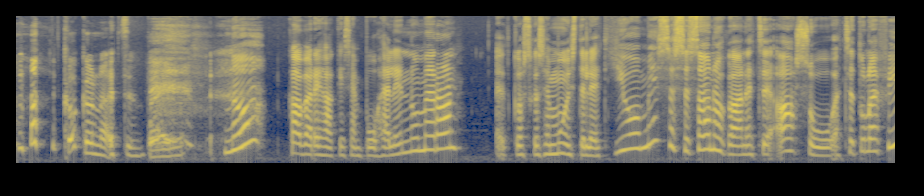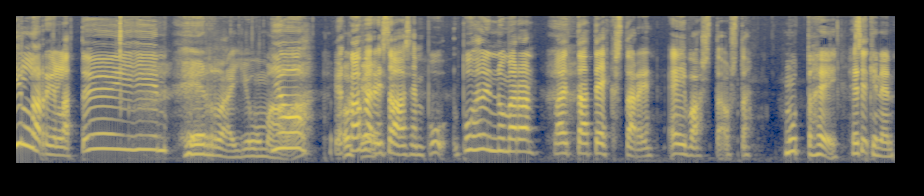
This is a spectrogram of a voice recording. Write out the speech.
Kokonaisen päivän. No, kaveri haki sen puhelinnumeron, et koska se muisteli, että joo, missä se sanokaan, että se asuu, että se tulee fillarilla töihin. Herra Jumala. Joo, ja Okei. kaveri saa sen pu- puhelinnumeron, laittaa tekstarin, ei vastausta. Mutta hei, hetkinen,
